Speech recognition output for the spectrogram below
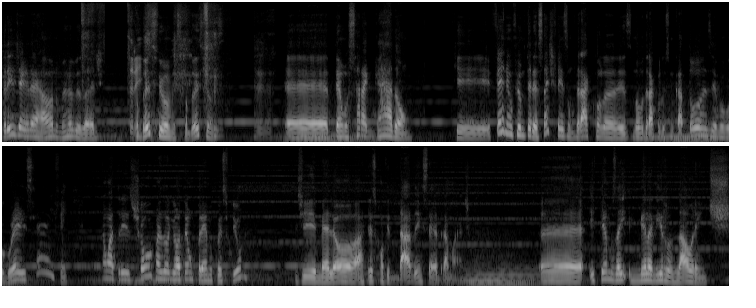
Três de Gyllenhaal no mesmo episódio. Com Três. dois filmes, com dois filmes. É, temos Sarah Gardon, que fez nenhum filme interessante, fez um Drácula, esse novo Drácula 2014, Vulgo Grace, é, enfim. É uma atriz show, mas ela ganhou até um prêmio com esse filme. de melhor atriz convidada em série dramática. É, e temos aí Melanie Laurent,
